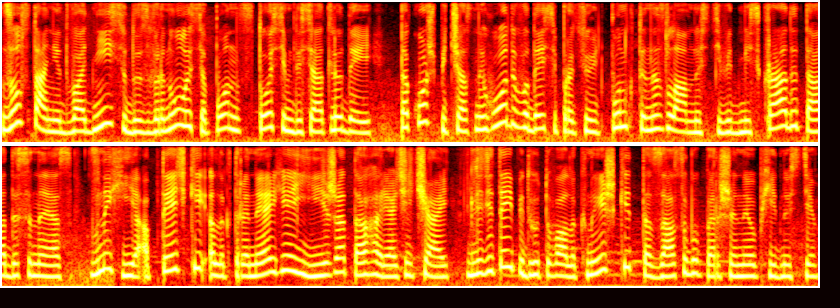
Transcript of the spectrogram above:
За останні два дні сюди звернулося понад 170 людей. Також під час негоди в Одесі працюють пункти незламності від міськради та ДСНС. В них є аптечки, електроенергія, їжа та гарячий чай. Для дітей підготували книжки та засоби першої необхідності.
